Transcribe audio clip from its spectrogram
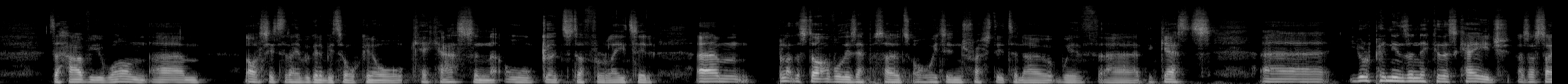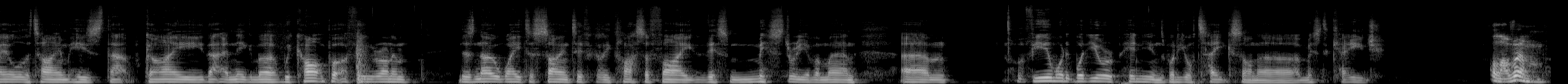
to have you on. Um, obviously, today we're going to be talking all kick ass and all good stuff related. Um, but at the start of all these episodes, always interested to know with uh, the guests uh, your opinions on Nicolas Cage? As I say all the time, he's that guy, that enigma. We can't put a finger on him. There's no way to scientifically classify this mystery of a man. Um, but for you, what what are your opinions? What are your takes on uh, Mr. Cage? I love him.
